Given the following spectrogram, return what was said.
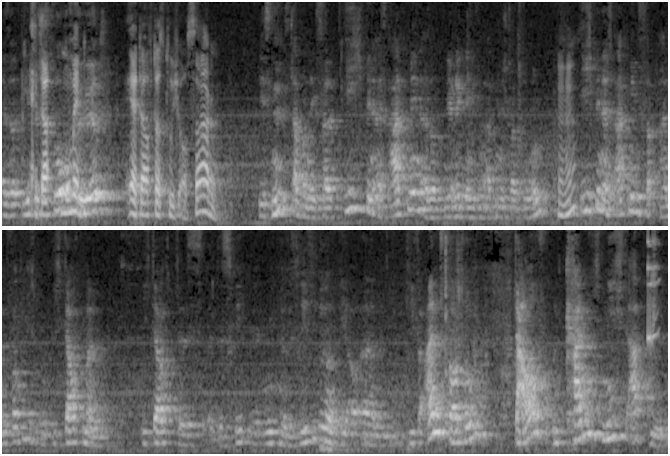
Also er darf, so Moment, gehört, er darf das durchaus sagen. Es nützt aber nichts, weil ich bin als Admin, also wir reden ja hier von Administratoren, mhm. ich bin als Admin verantwortlich und ich darf man, ich darf das, das nicht nur das Risiko, sondern die, ähm, die Verantwortung darf und kann ich nicht abgeben.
